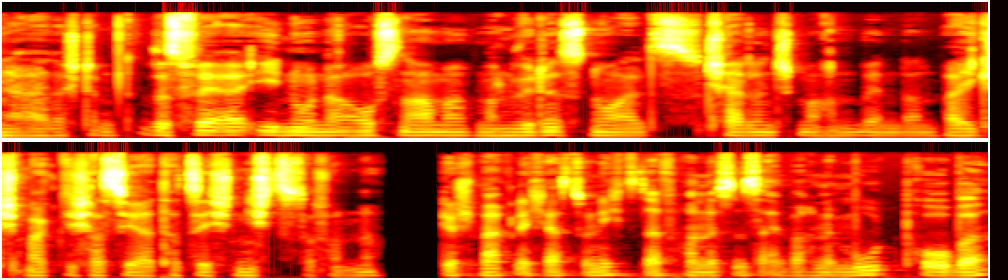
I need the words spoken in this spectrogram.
Ja, das stimmt. Das wäre eh nur eine Ausnahme. Man würde es nur als Challenge machen, wenn dann. Weil geschmacklich hast du ja tatsächlich nichts davon, ne? Geschmacklich hast du nichts davon, es ist einfach eine Mutprobe.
